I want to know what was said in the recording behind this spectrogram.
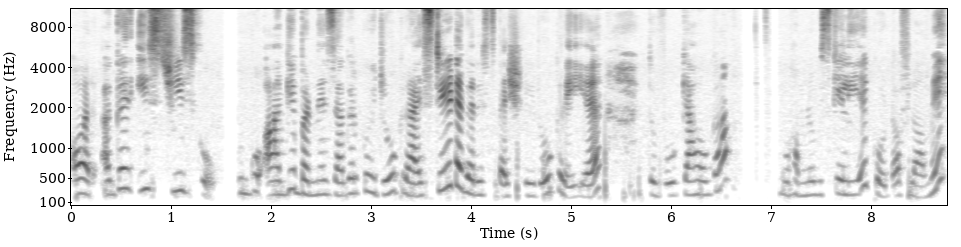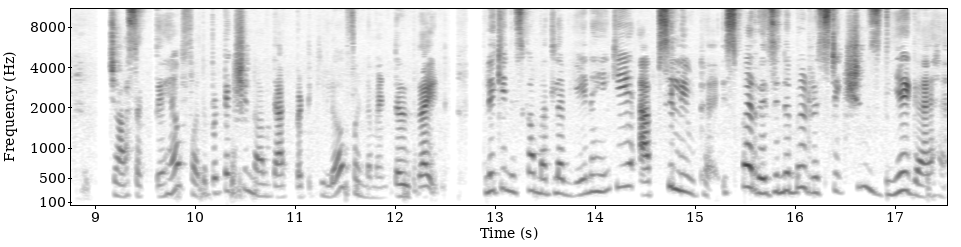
और अगर इस चीज़ को, उनको आगे बढ़ने से अगर कोई रोक रहा है स्टेट अगर स्पेशली रोक रही है तो वो क्या होगा? वो हम लोग इसके लिए कोर्ट ऑफ़ लॉ में जा सकते हैं for the protection of that particular fundamental right लेकिन इसका मतलब ये नहीं कि ये एब्सोल्यूट है। इस पर रिजनेबल रिस्ट्रिक्शंस दिए गए हैं।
